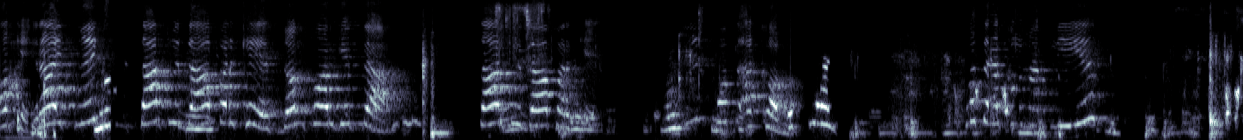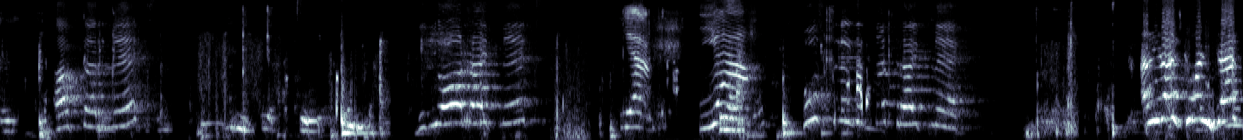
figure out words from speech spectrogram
Okay, right next, start with the uppercase. Don't forget that. Start with the uppercase. Then put a comma. Put a comma, please. After next. Did you all write next? Yeah. Yeah. Who still did not write next? I'm not doing that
